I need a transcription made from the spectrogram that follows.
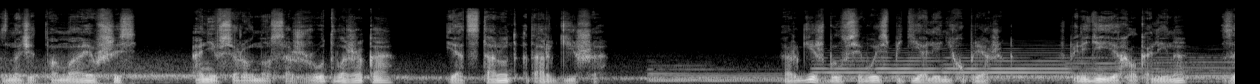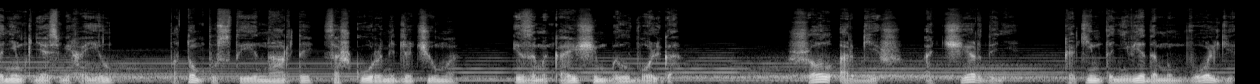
Значит, помаявшись, они все равно сожрут вожака и отстанут от Аргиша. Аргиш был всего из пяти оленьих упряжек. Впереди ехал Калина, за ним князь Михаил, потом пустые нарты со шкурами для чума, и замыкающим был Вольга. Шел Аргиш от Чердыни каким-то неведомым Вольге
